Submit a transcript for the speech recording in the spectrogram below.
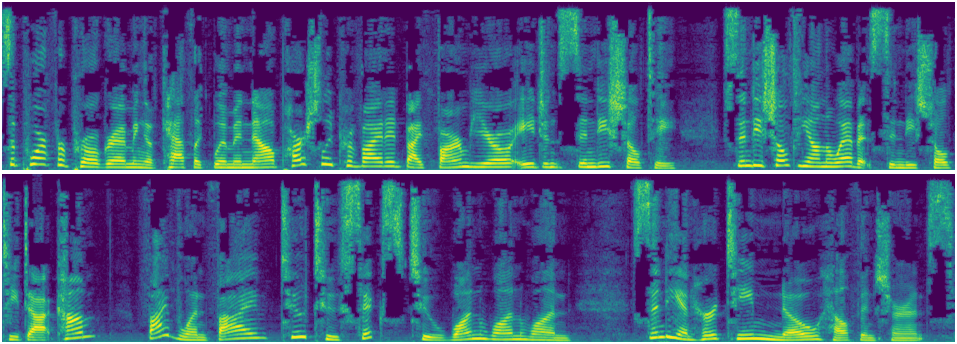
Support for programming of Catholic Women Now partially provided by Farm Bureau agent Cindy Schulte. Cindy Schulte on the web at cindyschulte.com, 515-226-2111. Cindy and her team know health insurance.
